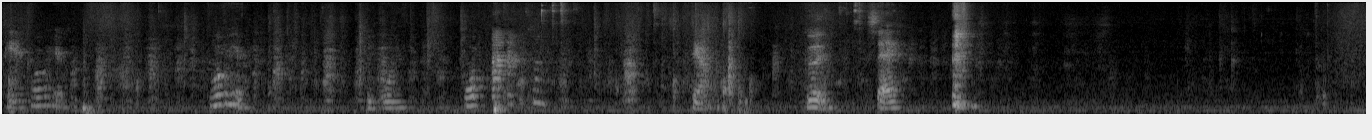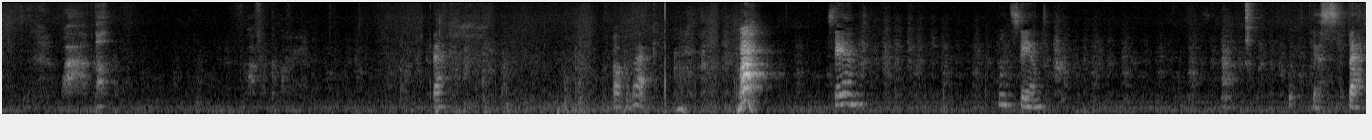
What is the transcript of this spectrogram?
Here, come over here. Come over here. Good boy. Come up. Come on. Down. Good. Stay. Waffle. Waffle, come over here. Back. Waffle back. Ah! Stand. Come on, stand. Yes, back.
